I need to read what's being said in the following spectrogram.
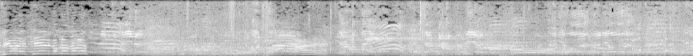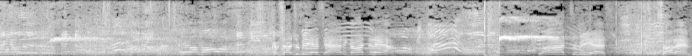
Lige om lidt, lige om lidt. Kom nu, kom nu. Kom så, Tobias. Ja, det er godt, det der. Flot, Tobias. Sådan.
